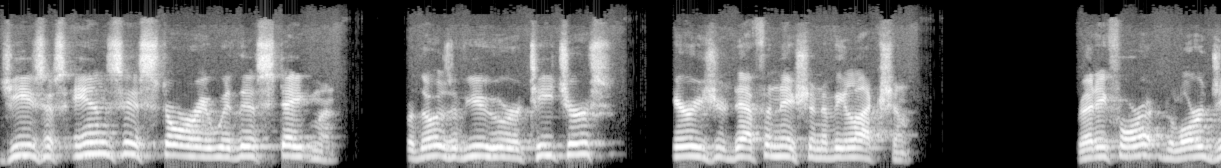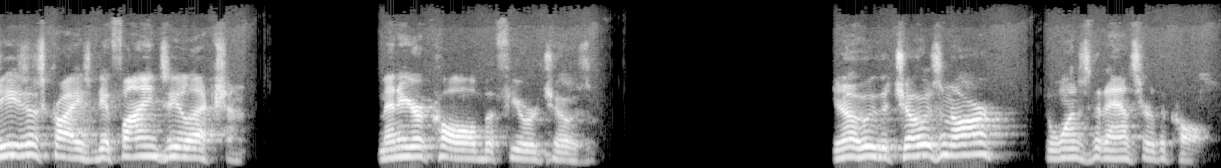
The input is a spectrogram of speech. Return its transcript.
Jesus ends his story with this statement. For those of you who are teachers, here is your definition of election. Ready for it? The Lord Jesus Christ defines election. Many are called, but few are chosen. You know who the chosen are? The ones that answer the call.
